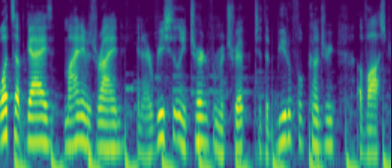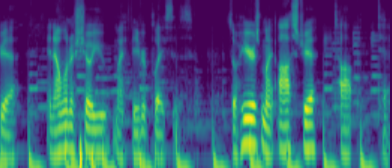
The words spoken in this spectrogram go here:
What's up, guys? My name is Ryan, and I recently turned from a trip to the beautiful country of Austria, and I want to show you my favorite places. So here's my Austria top 10.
